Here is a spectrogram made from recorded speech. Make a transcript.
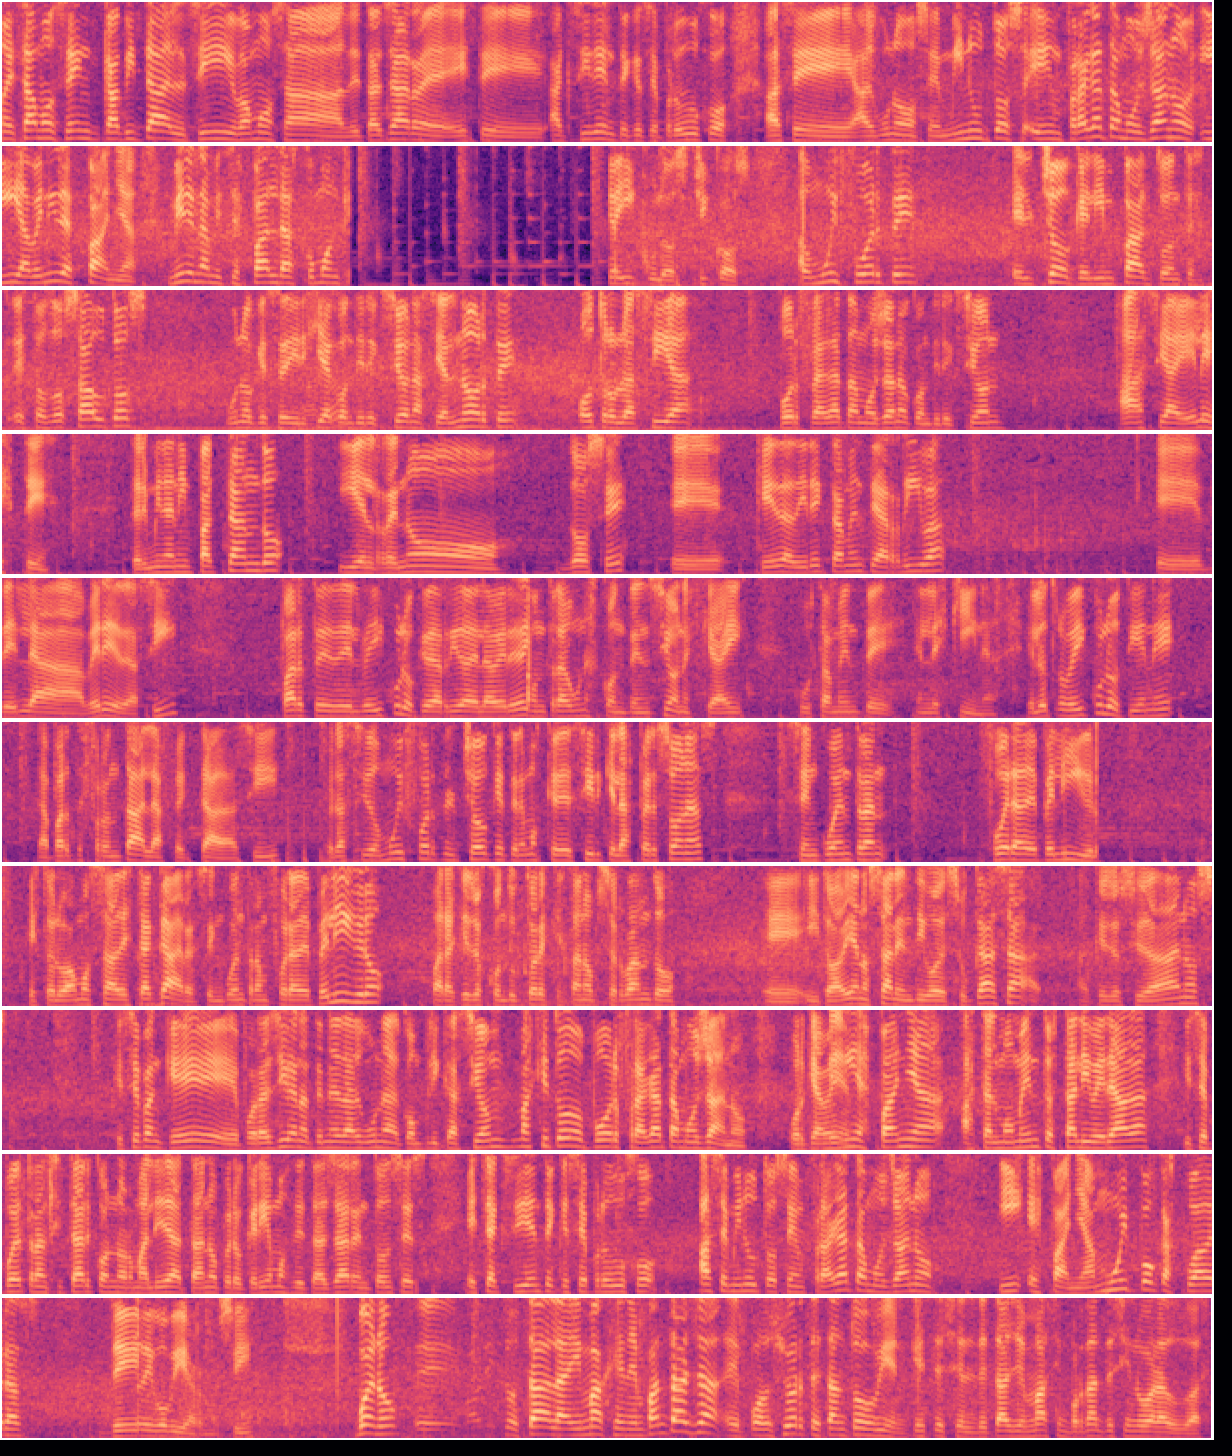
Estamos en Capital, sí, vamos a detallar eh, este accidente que se produjo hace algunos eh, minutos en Fragata Moyano y Avenida España. Miren a mis espaldas cómo han quedado vehículos, chicos. Muy fuerte el choque, el impacto entre estos dos autos. Uno que se dirigía con dirección hacia el norte, otro lo hacía por Fragata Moyano con dirección hacia el este. Terminan impactando y el Renault 12 eh, queda directamente arriba eh, de la vereda, ¿sí? Parte del vehículo queda arriba de la vereda contra unas contenciones que hay justamente en la esquina. El otro vehículo tiene la parte frontal afectada, ¿sí? Pero ha sido muy fuerte el choque, tenemos que decir que las personas se encuentran fuera de peligro. Esto lo vamos a destacar, se encuentran fuera de peligro, para aquellos conductores que están observando eh, y todavía no salen, digo, de su casa, aquellos ciudadanos que sepan que por allí van a tener alguna complicación, más que todo por Fragata Moyano, porque Avenida España hasta el momento está liberada y se puede transitar con normalidad, Tano, pero queríamos detallar entonces este accidente que se produjo hace minutos en Fragata Moyano y España, muy pocas cuadras de, gobierno, ¿sí? Bueno... Eh, está la imagen en pantalla, eh, por suerte están todos bien, que este es el detalle más importante sin lugar a dudas.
